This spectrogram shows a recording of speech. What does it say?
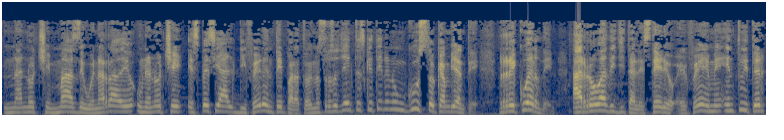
una noche más de buena radio, una noche especial, diferente para todos nuestros oyentes que tienen un gusto cambiante. Recuerden, arroba Digital Estéreo FM en Twitter,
